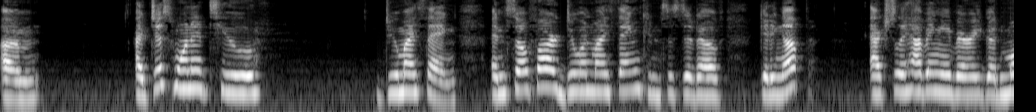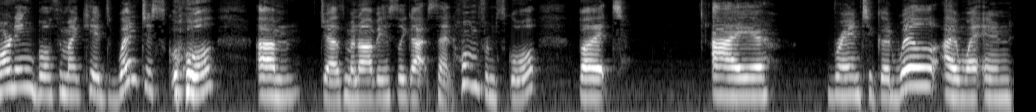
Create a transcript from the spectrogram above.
Um, I just wanted to do my thing. And so far, doing my thing consisted of getting up, actually having a very good morning. Both of my kids went to school. Um, Jasmine obviously got sent home from school, but I ran to Goodwill. I went and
